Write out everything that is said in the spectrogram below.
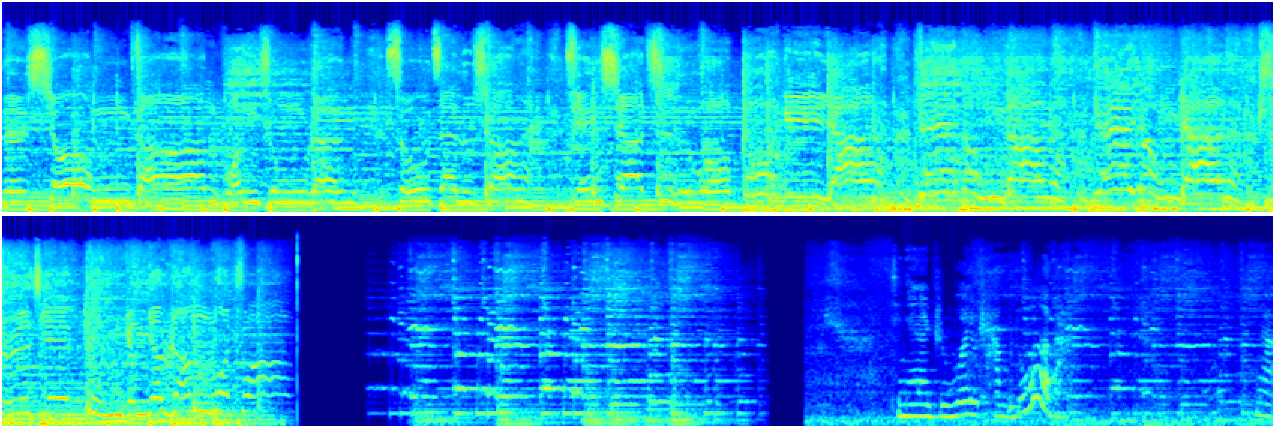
的胸膛。黄种人走在路上，天下知我不一让我装。今天的直播就差不多了吧？那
